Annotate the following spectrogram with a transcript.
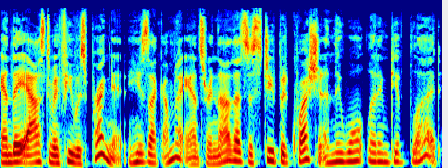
and they asked him if he was pregnant. And he's like, I'm not answering that. That's a stupid question, and they won't let him give blood.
